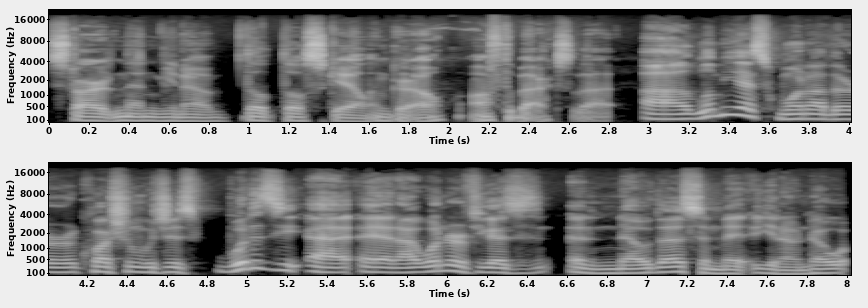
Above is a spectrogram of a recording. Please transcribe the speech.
start and then, you know, they'll, they'll scale and grow off the backs of that. Uh, let me ask one other question, which is what is the, uh, and I wonder if you guys uh, know this and, you know, no,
